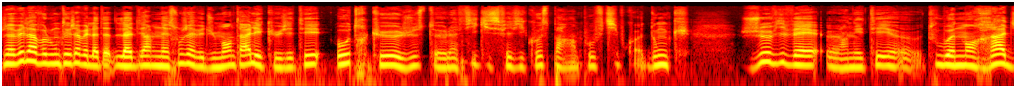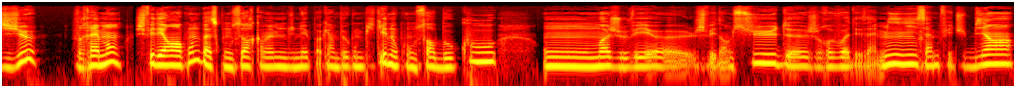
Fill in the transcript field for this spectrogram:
j'avais la volonté, j'avais la, la, détermination, j'avais du mental et que j'étais autre que juste euh, la fille qui se fait vicose par un pauvre type, quoi. Donc, je vivais euh, un été euh, tout bonnement radieux, vraiment. Je fais des rencontres parce qu'on sort quand même d'une époque un peu compliquée, donc on sort beaucoup. On... Moi, je vais, je vais dans le sud, je revois des amis, ça me fait du bien.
